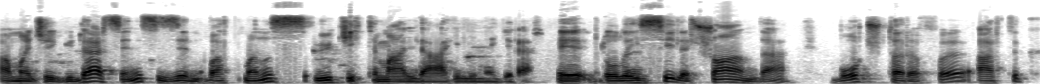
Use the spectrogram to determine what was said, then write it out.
amacı güderseniz sizin batmanız büyük ihtimal dahiline girer. E, dolayısıyla şu anda borç tarafı artık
